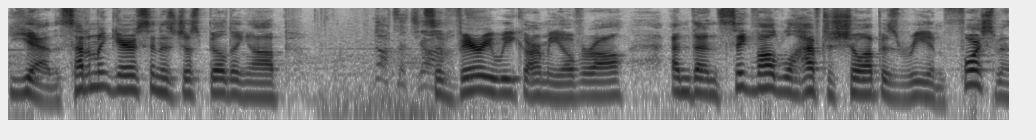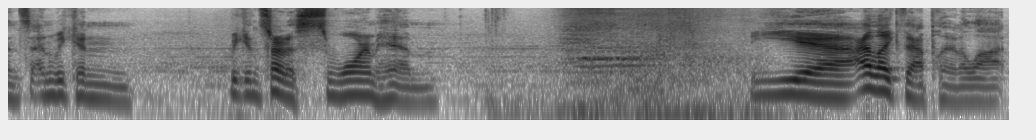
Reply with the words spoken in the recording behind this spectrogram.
Yeah, the settlement garrison is just building up. It's a very weak army overall. And then Sigvald will have to show up as reinforcements, and we can we can sort of swarm him. Yeah, I like that plan a lot.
